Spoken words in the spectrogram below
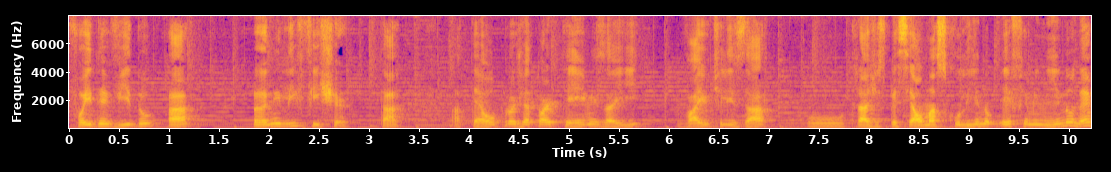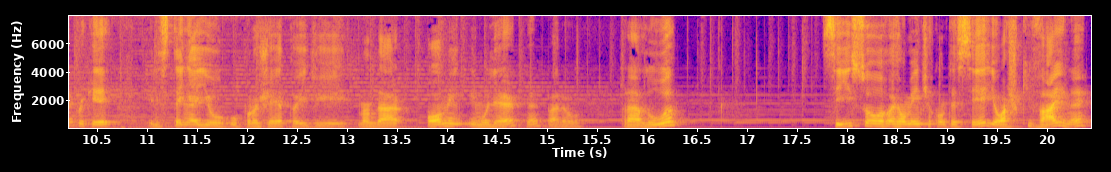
foi devido a Anne Lee Fisher, tá? Até o projeto Artemis aí vai utilizar o traje especial masculino e feminino, né? Porque eles têm aí o, o projeto aí de mandar homem e mulher, né? Para, o, para a Lua. Se isso realmente acontecer, e eu acho que vai, né?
